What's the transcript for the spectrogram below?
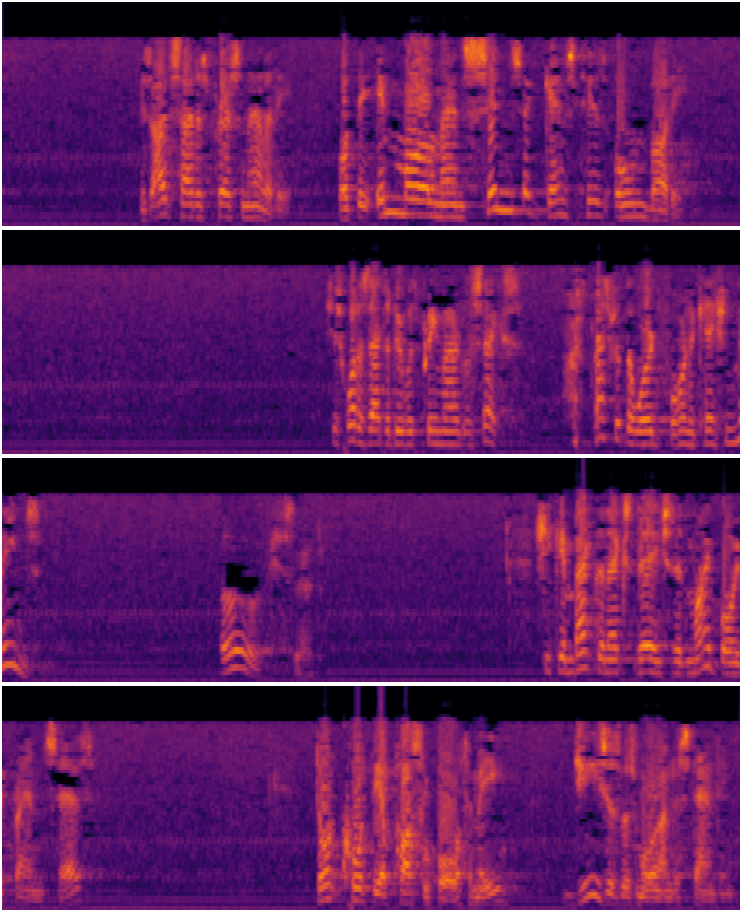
is outside his personality. But the immoral man sins against his own body. She says, What has that to do with premarital sex? That's what the word fornication means. Oh, she said. She came back the next day and she said, My boyfriend says, don't quote the Apostle Paul to me. Jesus was more understanding.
